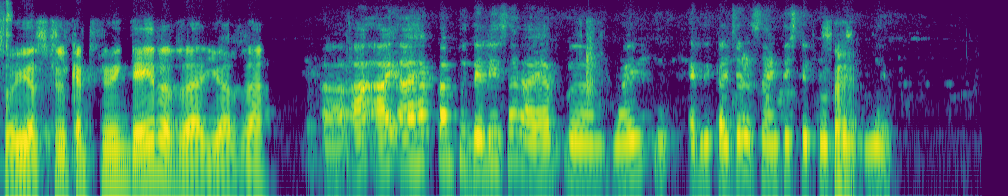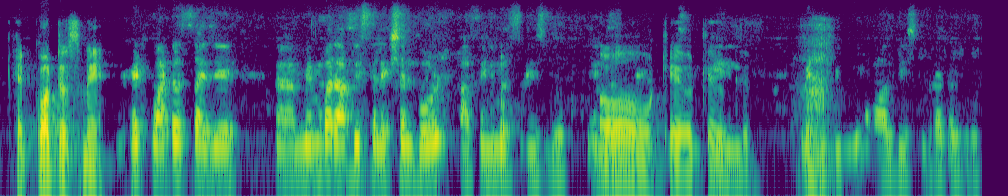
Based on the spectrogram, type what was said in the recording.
So you are still continuing there, or uh, you are? Uh, Uh, I, I have come to Delhi, sir. I have um, joined agricultural scientist recruitment headquarters में. headquarters as a uh, member of the selection board of animal science group. Animal Oh, science, okay, okay, okay. all these broader group.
